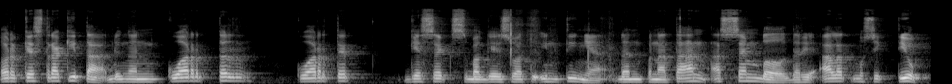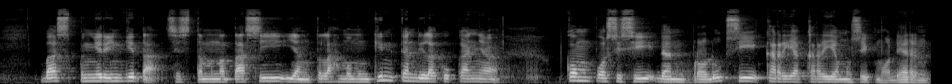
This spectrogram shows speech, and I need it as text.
Orkestra kita dengan kuarter kuartet gesek sebagai suatu intinya dan penataan assemble dari alat musik tiup. Bass pengiring kita, sistem notasi yang telah memungkinkan dilakukannya komposisi dan produksi karya-karya musik modern.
